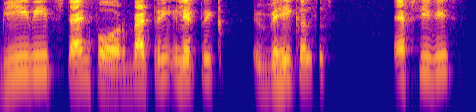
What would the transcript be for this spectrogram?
BEVs stand for battery electric vehicles. FCVs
